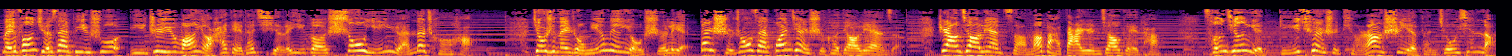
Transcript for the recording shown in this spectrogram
每逢决赛必输，以至于网友还给他起了一个“收银员”的称号，就是那种明明有实力，但始终在关键时刻掉链子，这让教练怎么把大任交给他？曾经也的确是挺让事业粉揪心的，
